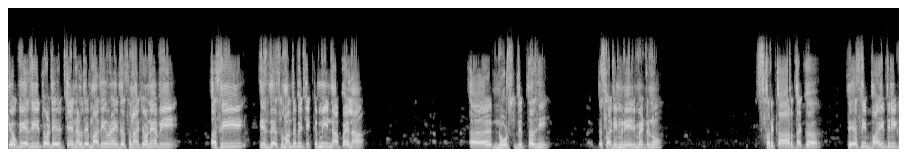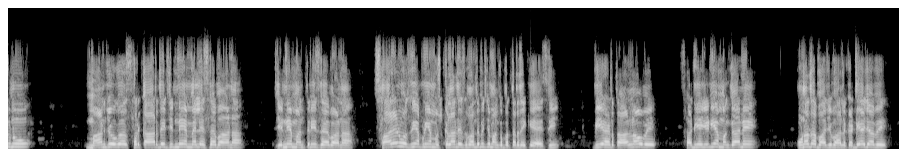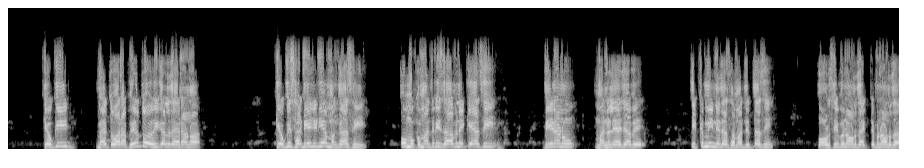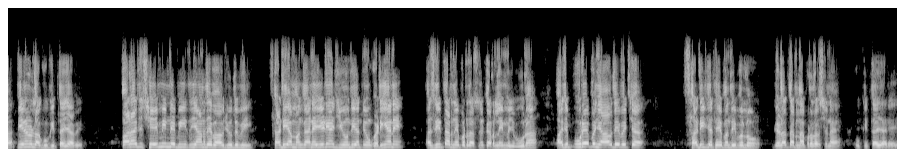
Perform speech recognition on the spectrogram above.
ਕਿਉਂਕਿ ਅਸੀਂ ਤੁਹਾਡੇ ਚੈਨਲ ਦੇ ਮਾਧਿਅਮ ਰਾਹੀਂ ਦੱਸਣਾ ਚਾਹੁੰਦੇ ਹਾਂ ਵੀ ਅਸੀਂ ਇਸ ਦੇ ਸੰਬੰਧ ਵਿੱਚ ਇੱਕ ਮਹੀਨਾ ਪਹਿਲਾਂ ਨੋਟਿਸ ਦਿੱਤਾ ਸੀ ਸਾਡੀ ਮੈਨੇਜਮੈਂਟ ਨੂੰ। ਸਰਕਾਰ ਤੱਕ ਤੇ ਅਸੀਂ 22 ਤਰੀਕ ਨੂੰ ਮਾਨਯੋਗ ਸਰਕਾਰ ਦੇ ਜਿੰਨੇ ਐਮਐਲਏ ਸਾਹਿਬਾਨ ਆ, ਜਿੰਨੇ ਮੰਤਰੀ ਸਾਹਿਬਾਨ ਆ, ਸਾਰਿਆਂ ਨੂੰ ਅਸੀਂ ਆਪਣੀਆਂ ਮੁਸ਼ਕਲਾਂ ਦੇ ਸੰਬੰਧ ਵਿੱਚ ਮੰਗ ਪੱਤਰ ਦੇ ਕੇ ਆਏ ਸੀ ਵੀ ਇਹ ਹੜਤਾਲ ਨਾ ਹੋਵੇ, ਸਾਡੀਆਂ ਜਿਹੜੀਆਂ ਮੰਗਾਂ ਨੇ, ਉਹਨਾਂ ਦਾ ਵਾਜਬ ਹੱਲ ਕੱਢਿਆ ਜਾਵੇ। ਕਿਉਂਕਿ ਮੈਂ ਦੁਬਾਰਾ ਫਿਰ ਤੋਂ ਉਹੀ ਗੱਲ ਦੁਹਰਾਉਣਾ, ਕਿਉਂਕਿ ਸਾਡੀਆਂ ਜਿਹੜੀਆਂ ਮੰਗਾਂ ਸੀ, ਉਹ ਮੁੱਖ ਮੰਤਰੀ ਸਾਹਿਬ ਨੇ ਕਿਹਾ ਸੀ ਵੀ ਇਹਨਾਂ ਨੂੰ ਮੰਨ ਲਿਆ ਜਾਵੇ। ਇੱਕ ਮਹੀਨੇ ਦਾ ਸਮਾਂ ਦਿੱਤਾ ਸੀ। ਪਾਲਿਸੀ ਬਣਾਉਣ ਦਾ, ਐਕਟ ਬਣਾਉਣ ਦਾ ਵੀ ਇਹਨਾਂ ਨੂੰ ਲਾਗੂ ਕੀਤਾ ਜਾਵੇ। ਪਰ ਅੱਜ 6 ਮਹੀਨੇ ਬੀਤ ਜਾਣ ਦੇ ਬਾਵਜੂਦ ਵੀ ਸਾਡੀਆਂ ਮੰਗਾਂ ਨੇ ਜਿਹੜੀਆਂ ਜਿਉਂ ਦੀਆਂ ਤਿਉਂ ਖੜੀਆਂ ਨੇ, ਅਸੀਂ ਧਰਨੇ ਪ੍ਰਦਰਸ਼ਨ ਕਰਨ ਲਈ ਮਜਬੂਰ ਹਾਂ। ਅੱਜ ਪੂਰੇ ਪੰਜਾਬ ਦੇ ਵਿੱਚ ਸਾਡੀ ਜਥੇਬੰਦੀ ਵੱਲੋਂ ਜਿਹੜਾ ਧਰਨਾ ਪ੍ਰਦਰਸ਼ਨ ਹੈ, ਉਹ ਕੀਤਾ ਜਾ ਰਿਹਾ ਹੈ।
